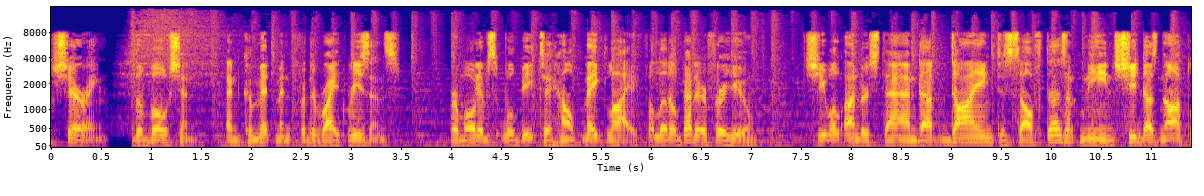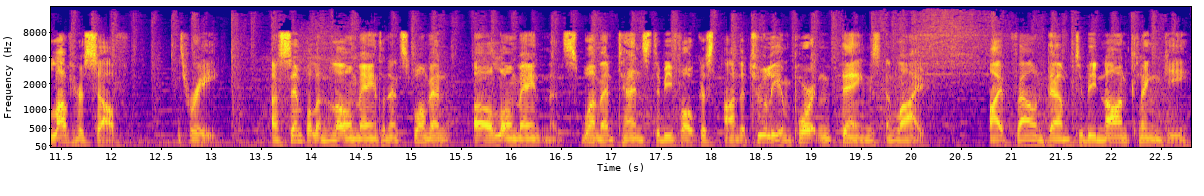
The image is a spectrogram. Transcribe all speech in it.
sharing, devotion, and commitment for the right reasons. Her motives will be to help make life a little better for you. She will understand that dying to self doesn't mean she does not love herself. 3. A simple and low-maintenance woman, a low-maintenance woman tends to be focused on the truly important things in life. I've found them to be non-clingy,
